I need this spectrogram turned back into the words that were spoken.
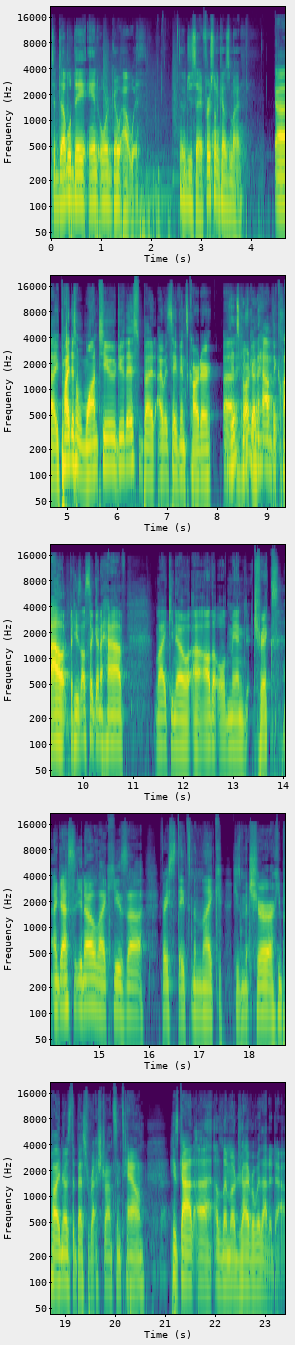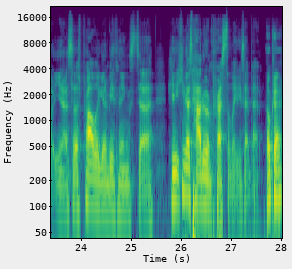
to double date and or go out with? Who would you say? First one that comes to mind. Uh, he probably doesn't want to do this, but I would say Vince Carter. Uh, Vince Carter. He's going to have the clout, but he's also going to have, like, you know, uh, all the old man tricks, I guess. You know, like he's uh, very statesman-like. He's mature. He probably knows the best restaurants in town. He's got a, a limo driver without a doubt, you know. So there's probably going to be things to. He, he knows how to impress the ladies. I bet. Okay.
